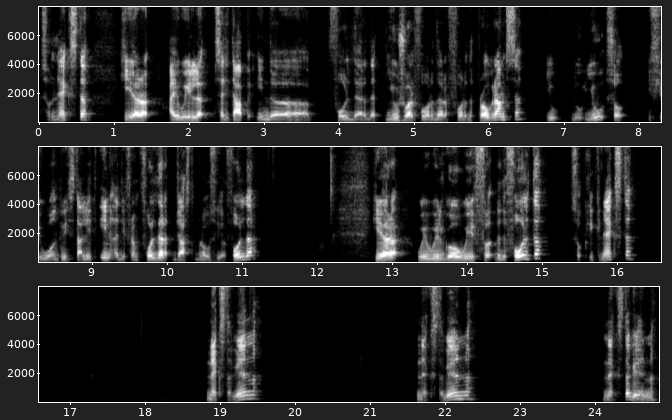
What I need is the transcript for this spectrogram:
So next, here I will set it up in the folder, the usual folder for the programs. You do you, so if you want to install it in a different folder, just browse your folder. Here we will go with the default, so click next. Next again next again, next again,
